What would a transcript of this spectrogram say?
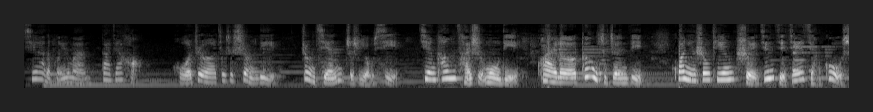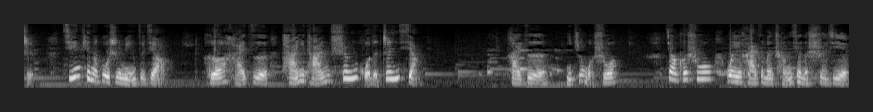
亲爱的朋友们，大家好！活着就是胜利，挣钱只是游戏，健康才是目的，快乐更是真谛。欢迎收听水晶姐姐讲故事。今天的故事名字叫《和孩子谈一谈生活的真相》。孩子，你听我说，教科书为孩子们呈现的世界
